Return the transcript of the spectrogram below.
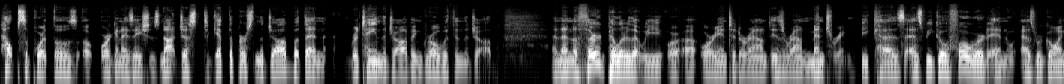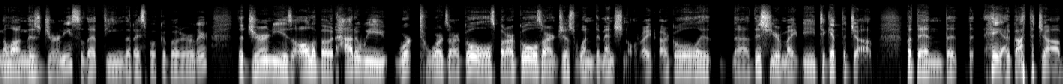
help support those uh, organizations, not just to get the person the job, but then retain the job and grow within the job. And then the third pillar that we or, uh, oriented around is around mentoring, because as we go forward and as we're going along this journey, so that theme that I spoke about earlier, the journey is all about how do we work towards our goals, but our goals aren't just one dimensional, right? Our goal is, uh, this year might be to get the job, but then the, the hey, I got the job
